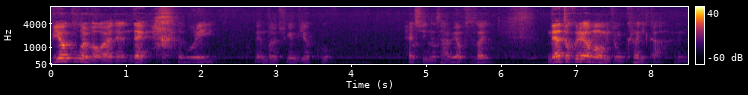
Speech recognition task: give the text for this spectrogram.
미역국을 먹어야 되는데 하, 우리 멤버 중에 미역국 할 수 있는 사람이 없어서 내가 또 끓여 먹으면 좀 그러니까 음.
